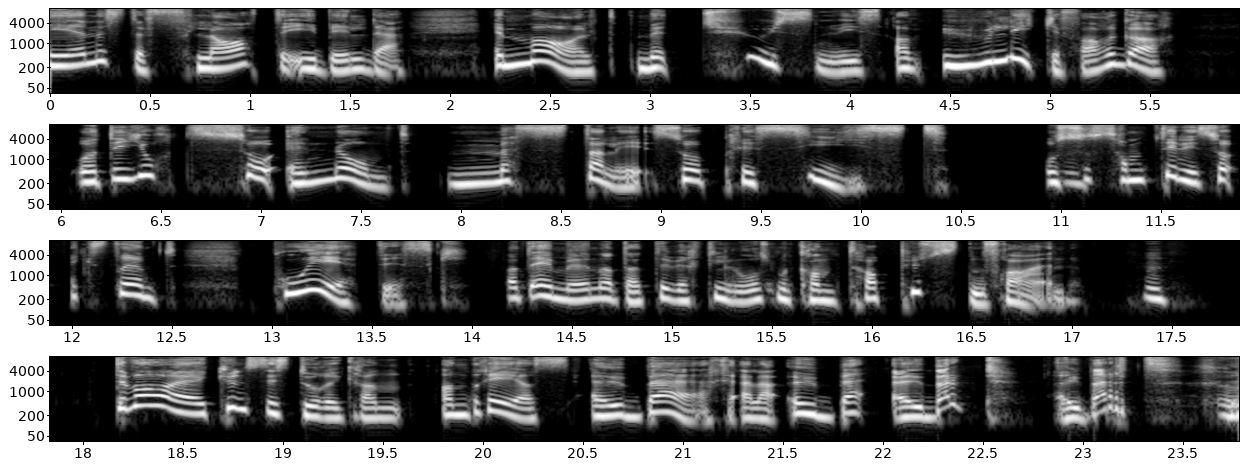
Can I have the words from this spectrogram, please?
eneste flate i bildet er malt med tusenvis av ulike farger, og at det er gjort så enormt mesterlig, så presist, og så samtidig så ekstremt poetisk, at jeg mener at dette er virkelig noe som kan ta pusten fra en. Det var eh, kunsthistorikeren Andreas Aubert, eller Aube, Aubert, Aubert ja.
